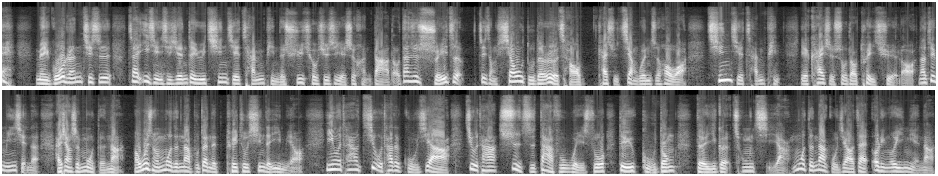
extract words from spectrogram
哎，美国人其实，在疫情期间，对于清洁产品的需求其实也是很大的。但是，随着这种消毒的热潮开始降温之后啊，清洁产品也开始受到退却了。那最明显的还像是莫德纳啊，为什么莫德纳不断的推出新的疫苗？因为它要救它的股价，救它市值大幅萎缩对于股东的一个冲击呀。莫德纳股价在二零二一年呐、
